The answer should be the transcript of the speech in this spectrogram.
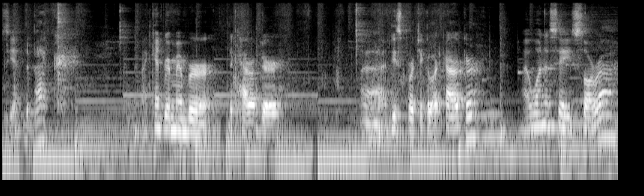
See at the back. I can't remember the character uh, this particular character. I want to say Sora.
